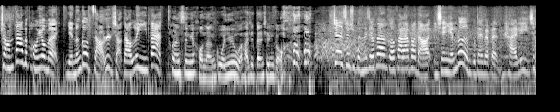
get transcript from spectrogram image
长大的朋友们，也能够早日找到另一半。突然心里好难过，因为我还是单身狗。这就是本台节饭和发拉报道，以上言论不代表本台立场。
